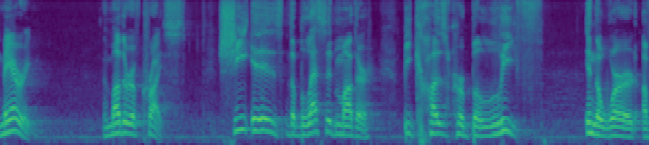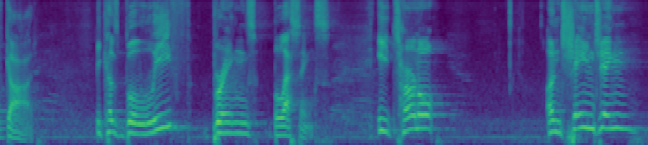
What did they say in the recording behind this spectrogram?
Mary, the mother of Christ, she is the blessed mother because her belief in the Word of God. Because belief brings blessings eternal, unchanging,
